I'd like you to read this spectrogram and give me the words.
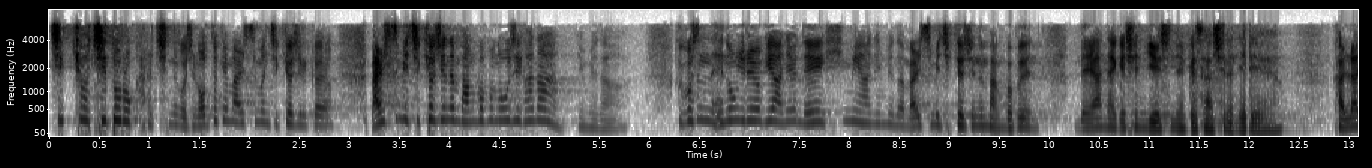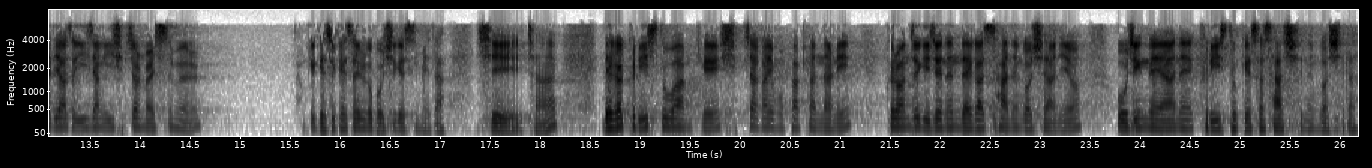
지켜지도록 가르치는 것입니다. 어떻게 말씀은 지켜질까요? 말씀이 지켜지는 방법은 오직 하나입니다. 그것은 내 노력이 아니에요. 내 힘이 아닙니다. 말씀이 지켜지는 방법은 내 안에 계신 예수님께서 하시는 일이에요. 갈라디아서 2장 20절 말씀을 함께 계속해서 읽어보시겠습니다. 시작. 내가 그리스도와 함께 십자가에 못 박혔나니 그런즉 이제는 내가 사는 것이 아니요 오직 내 안에 그리스도께서 사시는 것이라.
